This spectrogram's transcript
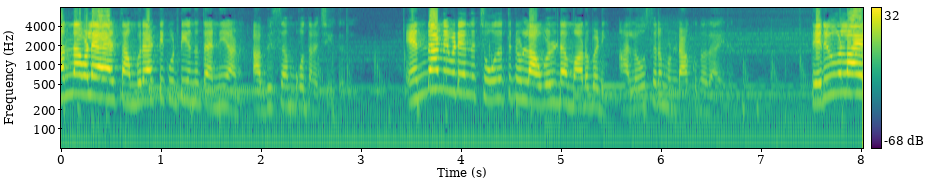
അന്ന് അവളെ അയാൾ തമ്പുരാട്ടിക്കുട്ടി എന്ന് തന്നെയാണ് അഭിസംബോധന ചെയ്തത്. എന്താണ് ഇവിടെ എന്ന ചോദ്യത്തിനുള്ള അവളുടെ മറുപടി അലോസരം ഉണ്ടാക്കുന്നതായിരുന്നു തെരുവുകളായ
